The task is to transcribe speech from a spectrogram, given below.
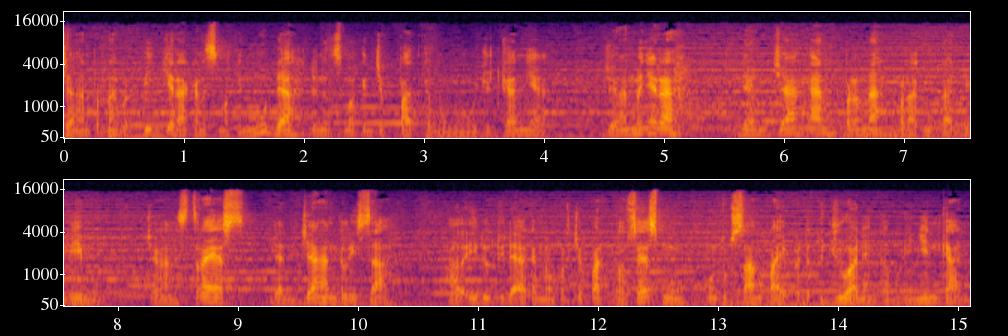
jangan pernah berpikir akan semakin mudah dan semakin cepat kamu mewujudkannya. Jangan menyerah, dan jangan pernah meragukan dirimu. Jangan stres dan jangan gelisah. Hal itu tidak akan mempercepat prosesmu untuk sampai pada tujuan yang kamu inginkan.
